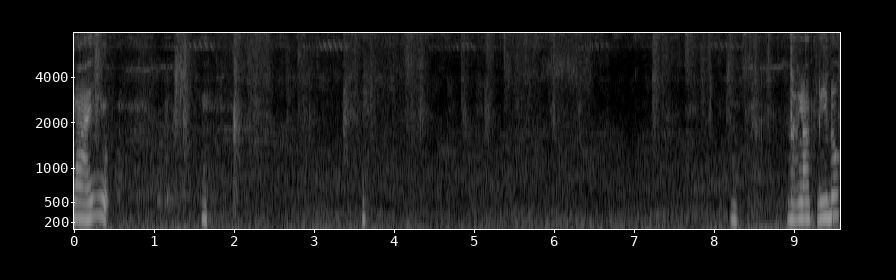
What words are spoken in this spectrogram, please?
หลายอยู่ น่ารักดีเนาะ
